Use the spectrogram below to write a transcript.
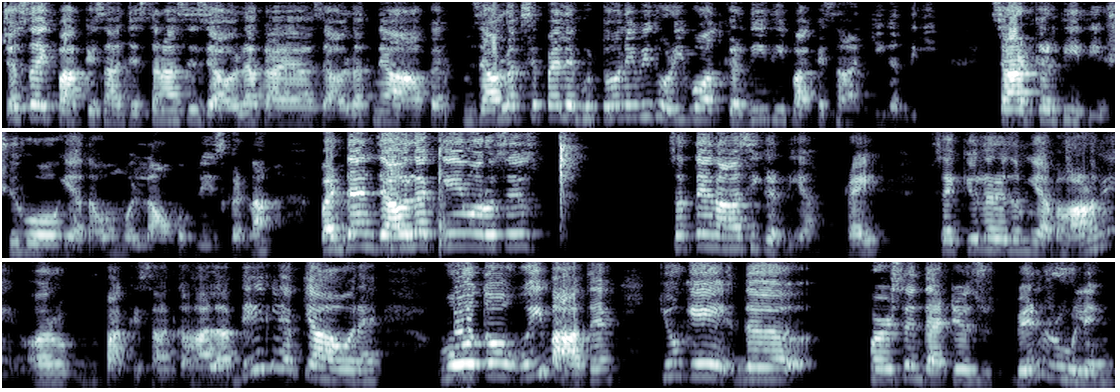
just like Pakistan जिस तरह से जयाउलक आया, जयाउलक ने आकर, जयाउलक से पहले भुट्टो ने भी थोड़ी बहुत कर दी थी पाकिस्तान की गंदगी। स्टार्ट कर दी थी, शुरू हो गया था वो मुल्लाओं को प्लीज़ करना। बट देन जयाउलक केम और उसे सत्यानाश ही कर दिया राइट सेक्युलरिज्म या अभाड़ में और पाकिस्तान का हाल आप देख लें क्या हो रहा है। वो तो वही बात है, क्योंकि the person that is been ruling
